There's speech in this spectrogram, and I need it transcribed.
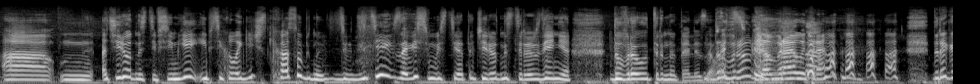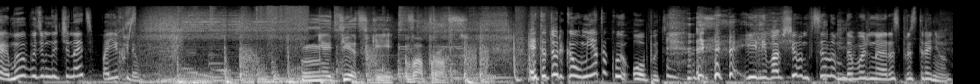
о м, очередности в семье и психологических особенностях детей в зависимости от очередности рождения. Доброе утро, Наталья Завадь. Доброе утро. Дорогая, мы будем начинать. Поехали. Не детский вопрос. Это только у меня такой опыт? Или вообще он в целом довольно распространен?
